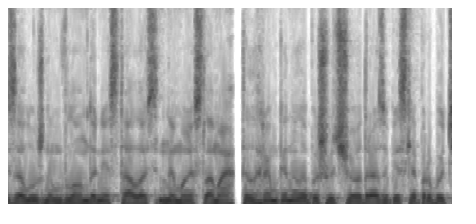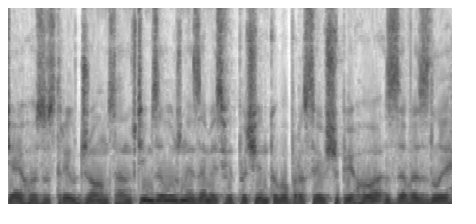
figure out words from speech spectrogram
залужним в Лондоні сталося немислиме. Телеграм-канали пишуть, що одразу після пробуття його зустрів Джонсон. Втім, залужний замість відпочинку попросив, щоб його завезли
